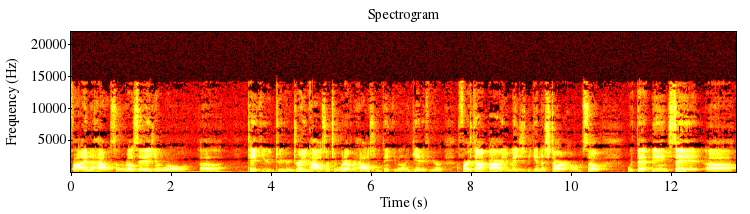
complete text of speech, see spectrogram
find a house. So, the real estate agent will uh, take you to your dream house or to whatever house you think you want to get. If you're a first time buyer, you may just be getting a starter home. So, with that being said, uh,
